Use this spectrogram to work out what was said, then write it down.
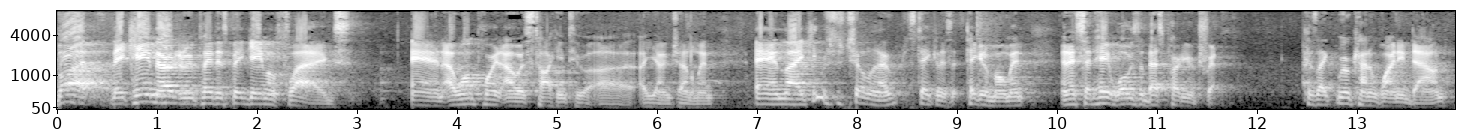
But they came out and we played this big game of flags. And at one point, I was talking to a, a young gentleman, and like he was just chilling out, just taking a, taking a moment. And I said, "Hey, what was the best part of your trip?" Because like we were kind of winding down,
